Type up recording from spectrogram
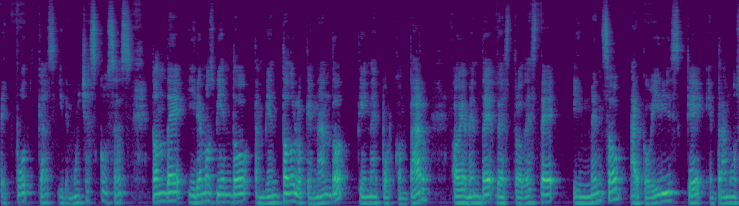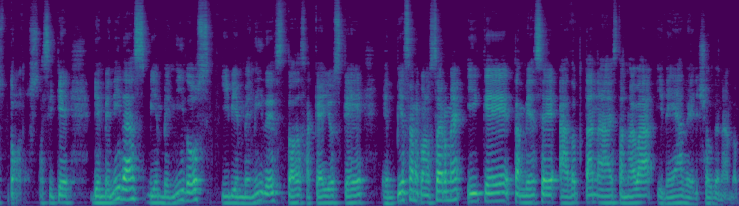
de podcast y de muchas cosas, donde iremos viendo también todo lo que Nando tiene por contar, obviamente dentro de este inmenso arco iris que entramos todos. Así que bienvenidas, bienvenidos y bienvenides todos aquellos que empiezan a conocerme y que también se adoptan a esta nueva idea del show de Nando.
